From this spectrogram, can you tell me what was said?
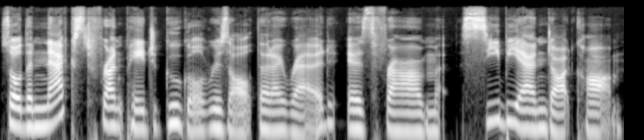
So the next front page Google result that I read is from CBN.com.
